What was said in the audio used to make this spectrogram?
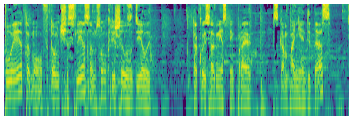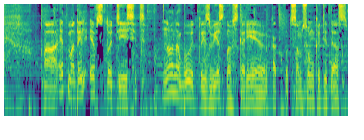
поэтому в том числе Samsung решил сделать такой совместный проект с компанией Adidas. А это модель F110. Но она будет известна скорее как вот Samsung Adidas.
